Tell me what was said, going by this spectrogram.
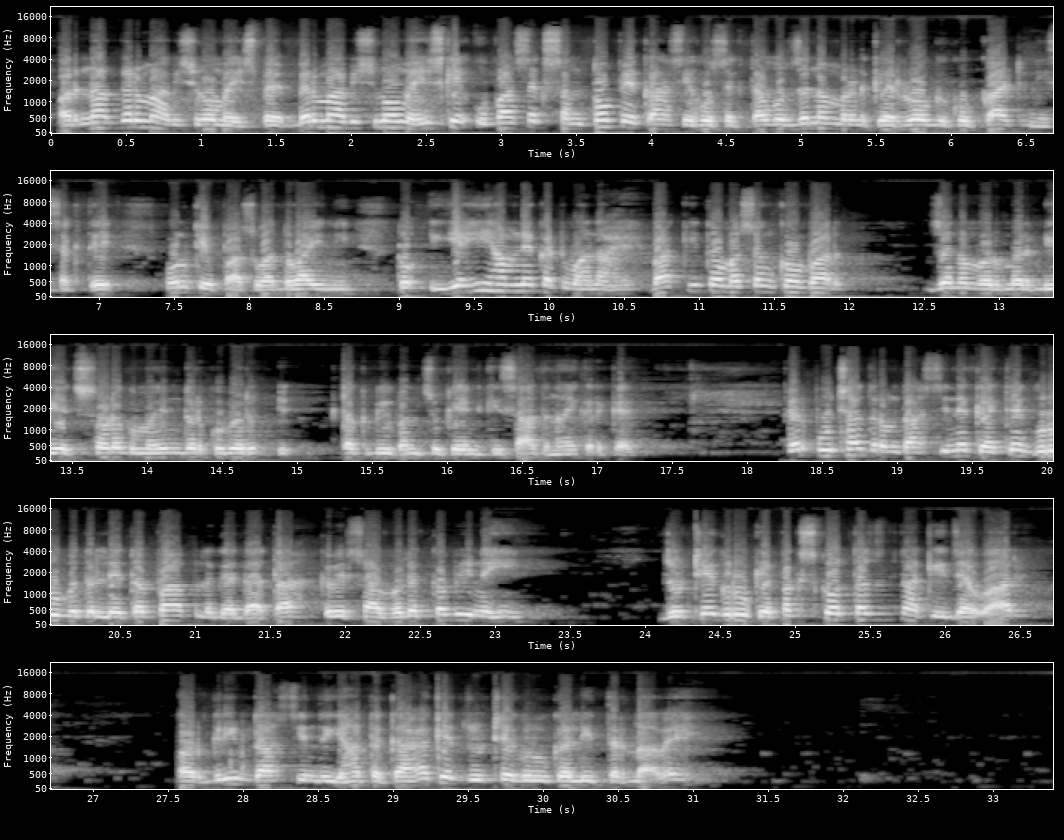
और ना ब्रह्मा विष्णु महेश पे। ब्रह्मा विष्णु महेश के उपासक संतों पे कहा से हो सकता? वो जन्म मरण के रोग को काट नहीं सकते, उनके पास वह दवाई नहीं। तो यही हमने कटवाना है। बाकी तो हम असंख्यों बार जन्म और मर लिए स्वर्ग में इंद्र कुबेर तक भी बन चुके, इनकी साधनाएँ करके। फिर पूछा धर्मदास जी ने, कहते हैं, गुरु बदल लेता पाप लगे दाता, कबीर साहब बोले, कभी नहीं। झूठे गुरु के पक्ष को तज ना कीजिए वार। और गरीबदास जी ने यहाँ तक कहा कि झूठे गुरु का लीतर लावे।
